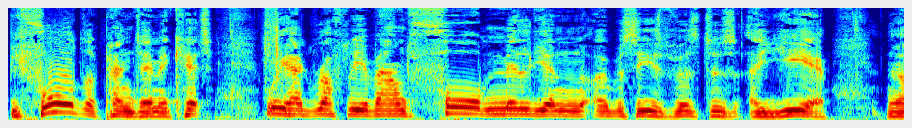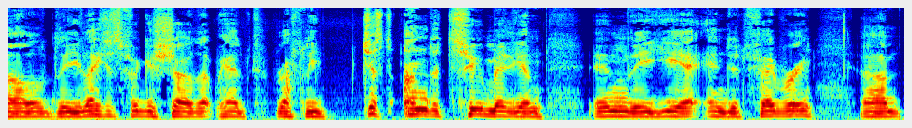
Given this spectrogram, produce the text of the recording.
before the pandemic hit, we had roughly around 4 million overseas visitors a year. Now, the latest figures show that we had roughly just under 2 million in the year ended February. Um,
